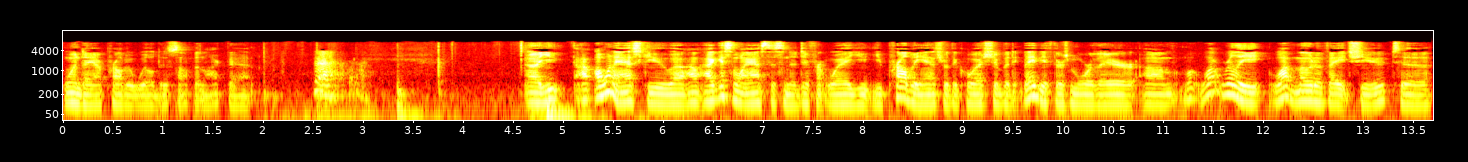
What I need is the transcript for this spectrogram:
one day I probably will do something like that. Uh, you, I, I want to ask you. Uh, I guess I want to ask this in a different way. You, you probably answered the question, but maybe if there's more there, um, what, what really, what motivates you to,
